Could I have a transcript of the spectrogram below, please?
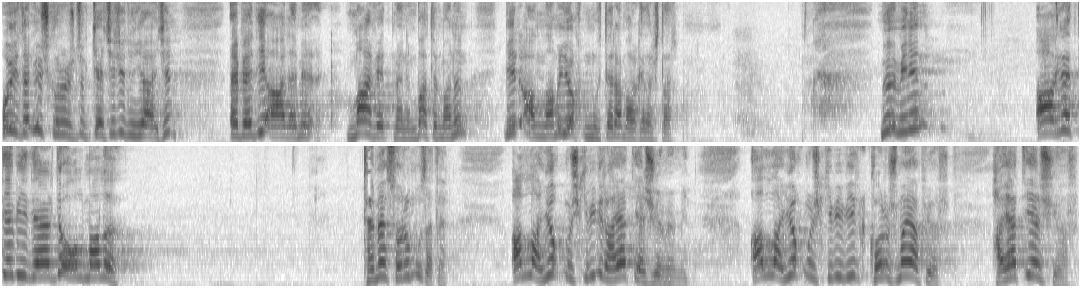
O yüzden üç kuruşluk geçici dünya için ebedi alemi mahvetmenin, batırmanın bir anlamı yok muhterem arkadaşlar. Müminin ahiret diye bir derdi olmalı. Temel sorun bu zaten. Allah yokmuş gibi bir hayat yaşıyor mümin. Allah yokmuş gibi bir konuşma yapıyor. Hayatı yaşıyor.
